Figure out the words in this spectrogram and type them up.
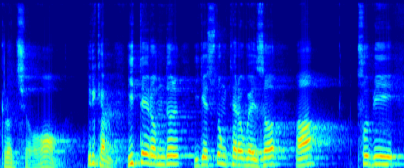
그렇죠. 이렇게 하면. 이때 여러분들, 이게 수동태라고 해서, 어, to be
